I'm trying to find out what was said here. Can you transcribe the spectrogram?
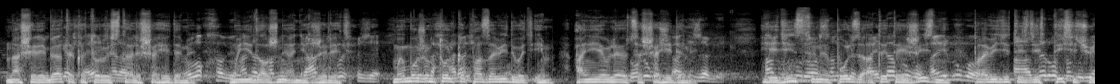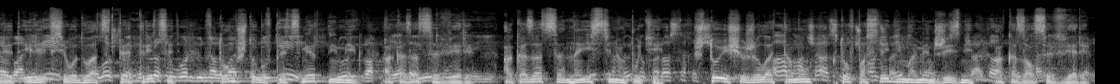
Наши ребята, которые стали шахидами, мы не должны о них жалеть. Мы можем только позавидовать им. Они являются шахидами. Единственная польза от этой жизни, проведи ты здесь тысячу лет или всего 25-30, в том, чтобы в предсмертный миг оказаться в вере, оказаться на истинном пути. Что еще желать тому, кто в последний момент жизни оказался в вере?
